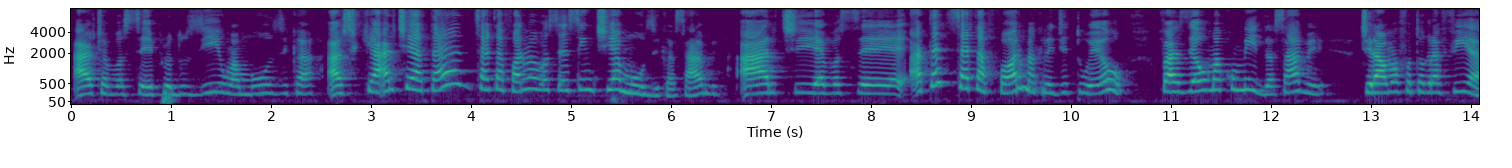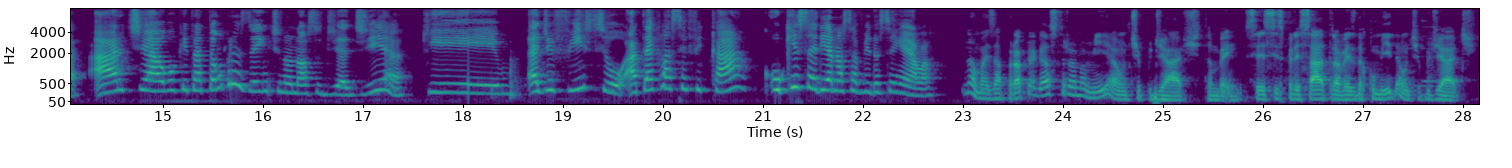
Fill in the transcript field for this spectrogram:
a arte é você produzir uma música. Acho que a arte é até, de certa forma, você sentir a música, sabe? A arte é você, até de certa forma, acredito eu, fazer uma comida, sabe? tirar uma fotografia. A arte é algo que tá tão presente no nosso dia a dia que é difícil até classificar o que seria a nossa vida sem ela. Não, mas a própria gastronomia é um tipo de arte também. Você se expressar através da comida é um tipo de arte.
